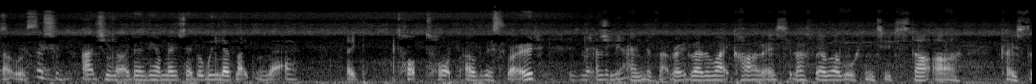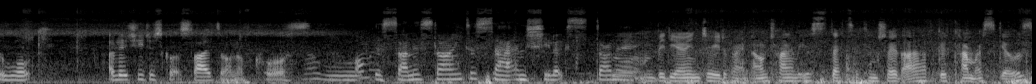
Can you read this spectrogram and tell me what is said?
That was. I should actually no, I don't think I'm mentioned it, but we live like there, like top top of this road, and at the end of that road where the white car is. So that's where we're walking to to start our coastal walk. I've literally just got slides on, of course. The sun is starting to set, and she looks stunning. Oh, I'm videoing Jada right now. I'm trying to be aesthetic and show that I have good camera skills.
